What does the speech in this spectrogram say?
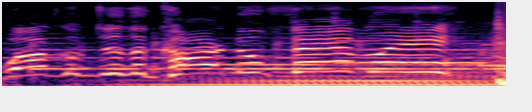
Welcome to the Cardinal family!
